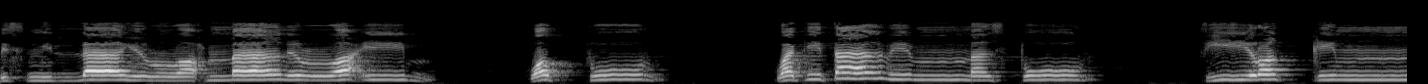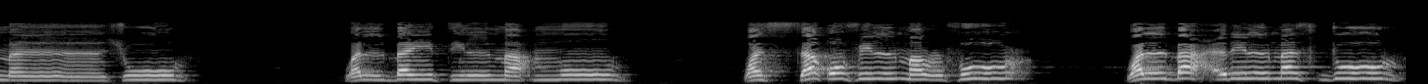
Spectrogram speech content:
بسم الله الرحمن الرحيم. والطور وكتاب مستور في رق منشور. والبيت المعمور والسقف المرفوع والبحر المسجور.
